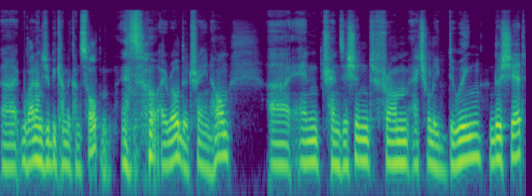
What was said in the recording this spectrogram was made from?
uh, why don't you become a consultant? And so I rode the train home uh, and transitioned from actually doing the shit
